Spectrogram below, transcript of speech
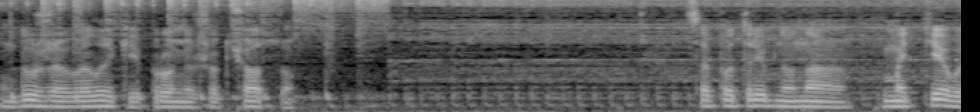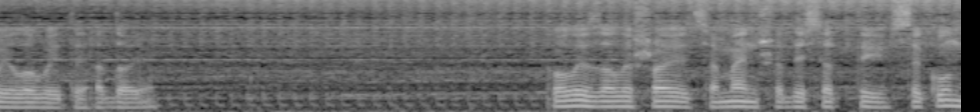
Дуже великий проміжок часу. Це потрібно на миттєвий ловити, гадаю. Коли залишається менше 10 секунд,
